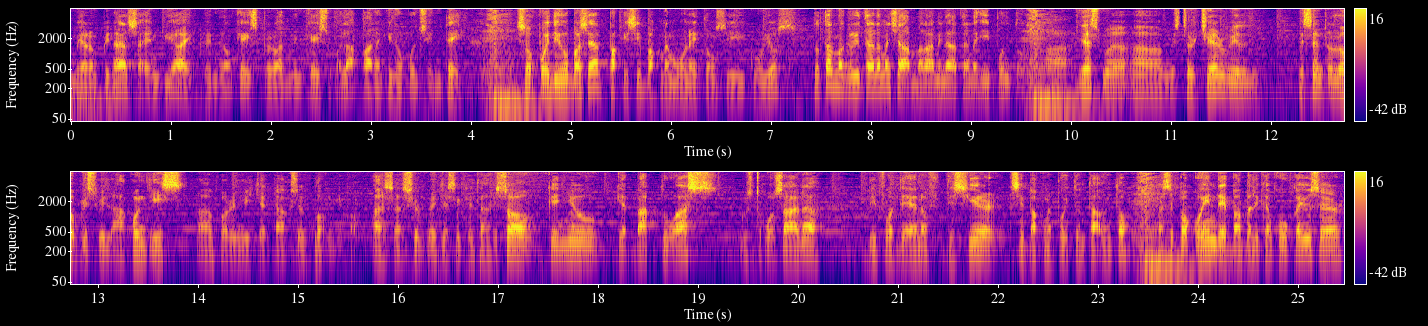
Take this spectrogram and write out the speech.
meron pinal sa NBI, criminal case, pero admin case wala, parang kinukonsinte. So pwede ho ba sir, pakisibak na muna itong si Cuyos? Total, mag-retire naman siya. Marami na atang naipon to. Uh, yes, ma- uh, Mr. Chair, will the central office will act on this uh, for immediate action po, as assured by the Secretary. So, can you get back to us? Gusto ko sana before the end of this year, sibak na po itong taon to. Kasi po, kung hindi, babalikan ko kayo, sir,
